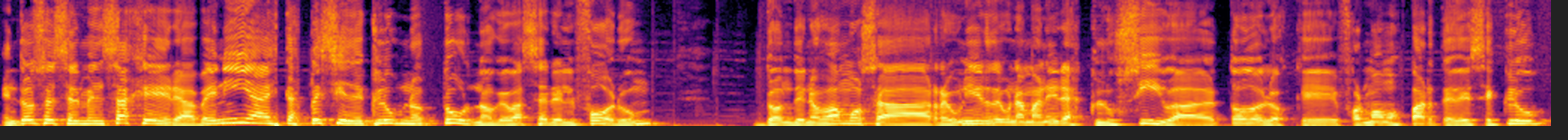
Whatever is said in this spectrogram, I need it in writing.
Entonces el mensaje era, venía esta especie de club nocturno que va a ser el Forum, donde nos vamos a reunir de una manera exclusiva todos los que formamos parte de ese club,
